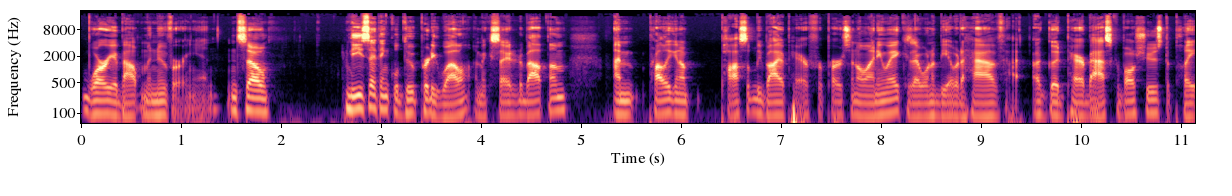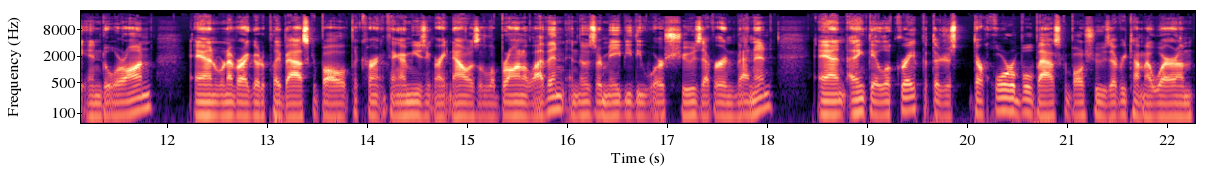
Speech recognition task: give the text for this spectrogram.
worry about maneuvering in. And so these I think will do pretty well. I'm excited about them. I'm probably going to possibly buy a pair for personal anyway because I want to be able to have a good pair of basketball shoes to play indoor on. And whenever I go to play basketball, the current thing I'm using right now is a LeBron 11, and those are maybe the worst shoes ever invented. And I think they look great, but they're just they're horrible basketball shoes. Every time I wear them,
